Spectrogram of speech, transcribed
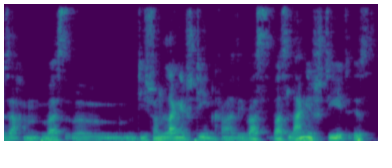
Sachen, was, äh, die schon lange stehen quasi. Was, was lange steht, ist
